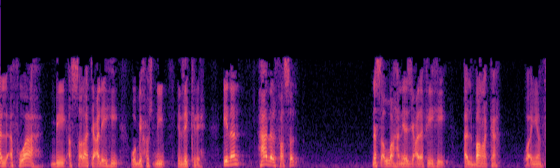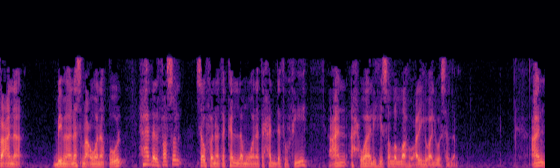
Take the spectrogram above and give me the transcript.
الأفواه بالصلاة عليه وبحسن ذكره. إذا هذا الفصل نسأل الله أن يجعل فيه البركة وأن ينفعنا بما نسمع ونقول. هذا الفصل سوف نتكلم ونتحدث فيه عن أحواله صلى الله عليه وآله وسلم عن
